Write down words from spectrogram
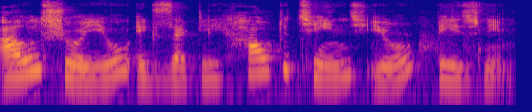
I will show you exactly how to change your page name.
